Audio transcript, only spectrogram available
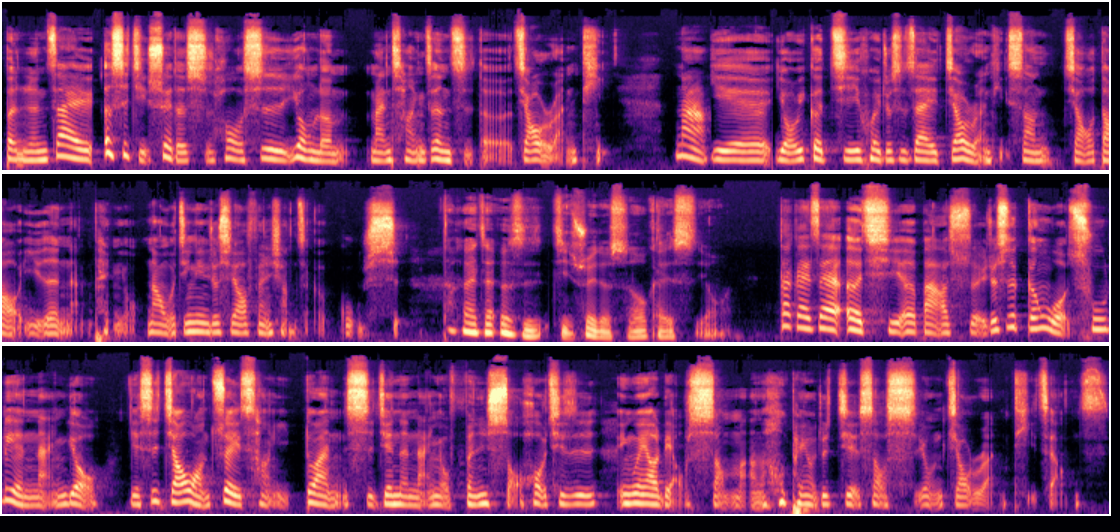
本人在二十几岁的时候是用了蛮长一阵子的交友软体，那也有一个机会，就是在交友软体上交到一任男朋友。那我今天就是要分享这个故事。大概在二十几岁的时候开始使用，大概在二七二八岁，就是跟我初恋男友也是交往最长一段时间的男友分手后，其实因为要疗伤嘛，然后朋友就介绍使用交软体这样子，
